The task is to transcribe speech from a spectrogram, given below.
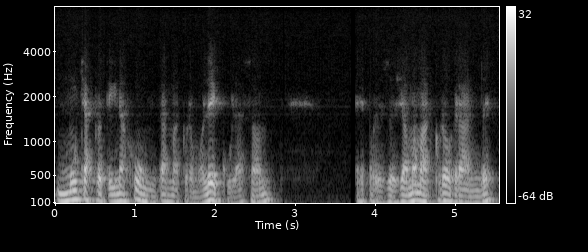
muchas proteínas juntas, macromoléculas son, eh, por eso se llama macro grande.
